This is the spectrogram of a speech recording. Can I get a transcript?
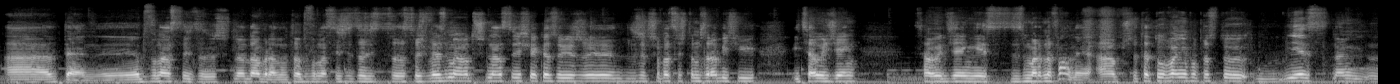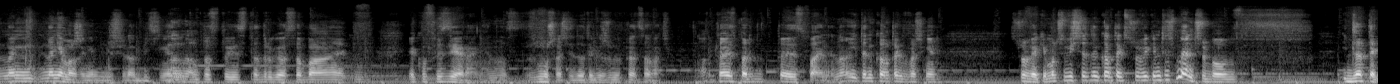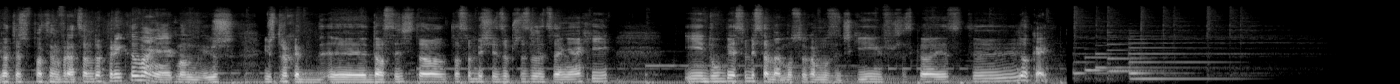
a ten, y, o 12 to już, no dobra, no to o 12 się coś, co- coś wezmę, a o 13 się okazuje, że, że trzeba coś tam zrobić i, i cały dzień cały dzień jest zmarnowany, a przy tatuowaniu po prostu jest, no, no, no nie ma, że nie będziesz robić, nie? No, No, no. Po prostu jest ta druga osoba jak, u- jak u fryzjera, nie? No, zmusza się do tego, żeby pracować. No. To, jest bardzo, to jest fajne. No i ten kontakt właśnie z człowiekiem. Oczywiście ten kontakt z człowiekiem też męczy, bo i dlatego też potem wracam do projektowania. Jak mam już, już trochę y, dosyć, to, to sobie siedzę przy zleceniach i, i dłubię sobie samemu, słucham muzyczki i wszystko jest y, okej.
